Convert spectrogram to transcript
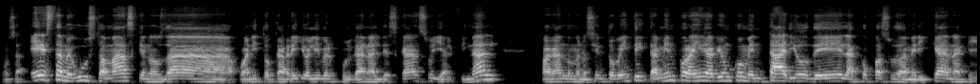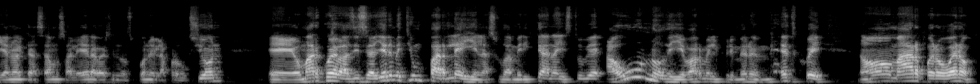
O sea, esta me gusta más que nos da Juanito Carrillo, Liverpool gana al descanso y al final pagando menos 120. Y también por ahí había un comentario de la Copa Sudamericana que ya no alcanzamos a leer, a ver si nos pone la producción. Eh, Omar Cuevas dice, ayer metí un parlay en la Sudamericana y estuve a uno de llevarme el primero en Betway. No, Omar, pero bueno,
